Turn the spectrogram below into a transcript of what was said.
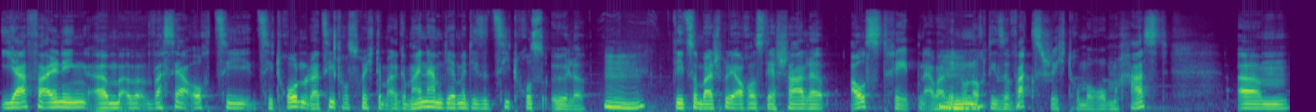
Ja, vor allen Dingen, ähm, was ja auch Zitronen oder Zitrusfrüchte im Allgemeinen haben, die haben ja diese Zitrusöle, mhm. die zum Beispiel auch aus der Schale austreten. Aber mhm. wenn du noch diese Wachsschicht drumherum hast, ähm,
